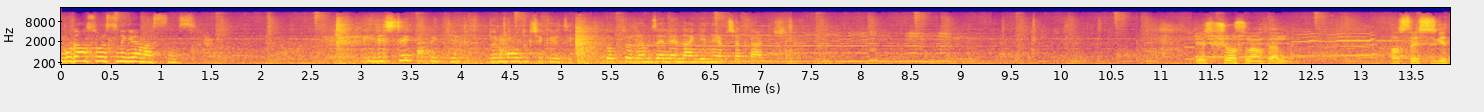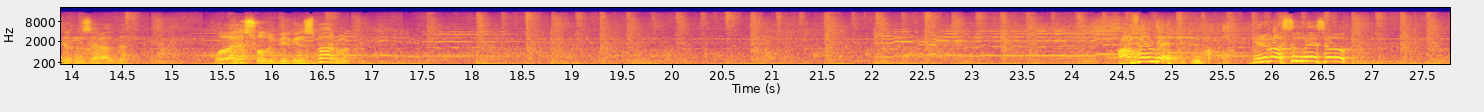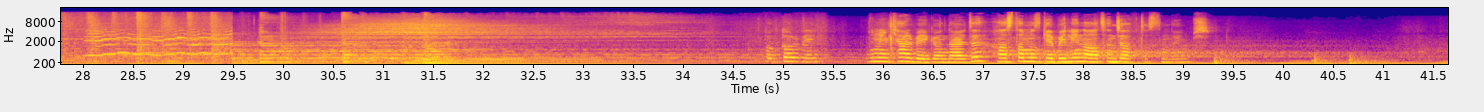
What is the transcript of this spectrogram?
Buradan sonrasına giremezsiniz. İyileşecek mi peki? Durum oldukça kritik. Doktorlarımız ellerinden geleni yapacaklardır. Geçmiş olsun hanımefendi. Hastayı siz getirdiniz herhalde. Olay nasıl oldu bilginiz var mı? Hanımefendi, biri baksın buraya çabuk. Doktor bey, bunu İlker Bey gönderdi. Hastamız gebeliğin 6. haftasındaymış.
